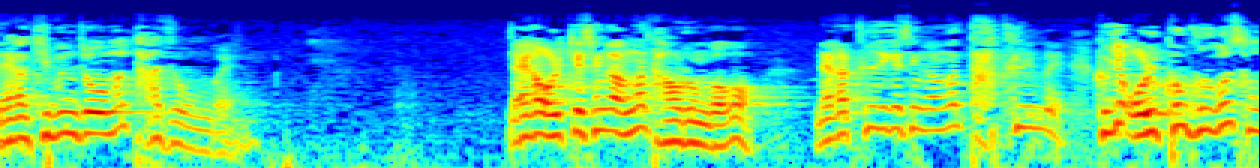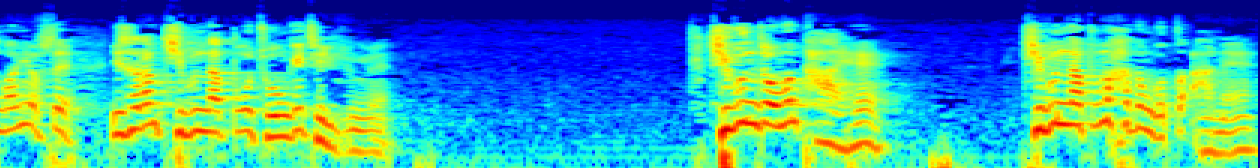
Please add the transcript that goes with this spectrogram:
내가 기분 좋으면 다 좋은 거예요. 내가 옳게 생각한 건 다 옳은 거고 내가 틀리게 생각한 건 다 틀린 거예요. 그게 옳건 그르건 상관이 없어요. 이 사람 기분 나쁘고 좋은 게 제일 중요해. 기분 좋으면 다 해. 기분 나쁘면 하던 것도 안 해.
